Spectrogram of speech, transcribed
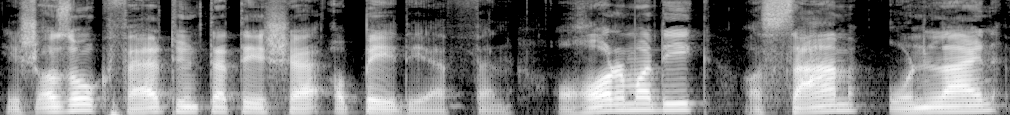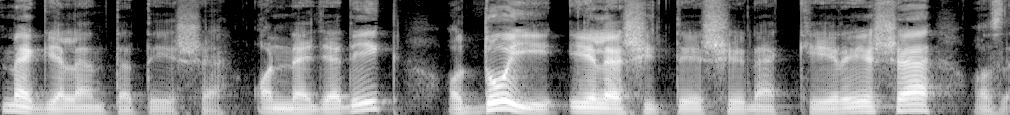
és azok feltüntetése a PDF-en. A harmadik a szám online megjelentetése. A negyedik a DOI élesítésének kérése az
